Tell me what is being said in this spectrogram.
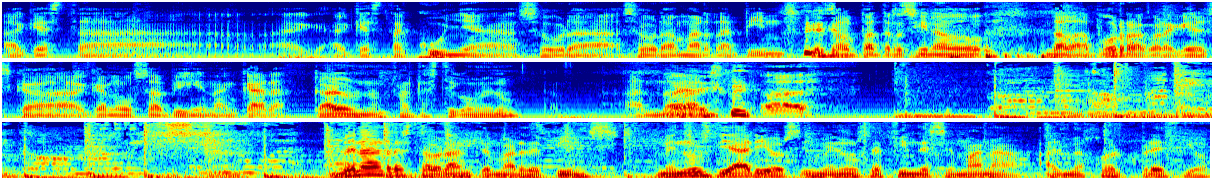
aquesta, aquesta cunya sobre, sobre Mar de Pins, que és el patrocinador de la porra, per aquells que, que no ho sapiguin encara. Claro, un fantástico menú. Endavant. Ven al restaurante Mar de Pins. Menús diarios y menús de fin de semana al mejor precio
